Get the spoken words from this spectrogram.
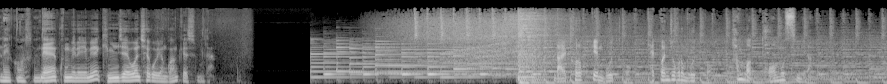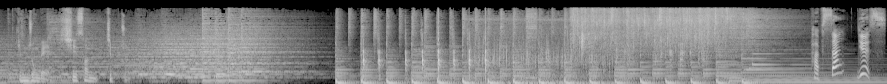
네, 고맙습니다. 네, 국민의힘의 김재원 최고위원과 함께했습니다. 날카롭게 묻고 객관적으로 묻고 한 번 더 묻습니다. 김종배의 시선 집중. 밥상 뉴스.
